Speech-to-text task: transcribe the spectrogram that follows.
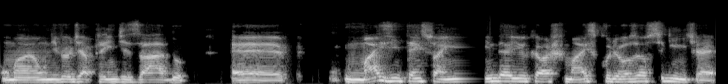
uma, um nível de aprendizado é, mais intenso ainda, e o que eu acho mais curioso é o seguinte, é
